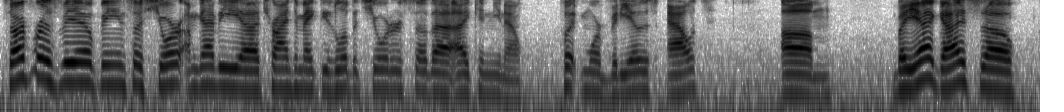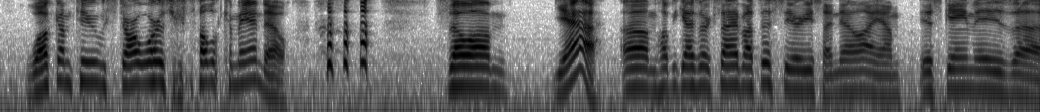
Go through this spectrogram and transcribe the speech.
sorry for this video being so short. I'm gonna be uh, trying to make these a little bit shorter so that I can, you know, put more videos out. Um, but yeah, guys, so welcome to Star Wars Republic Commando. so, um, yeah, um, hope you guys are excited about this series. I know I am. This game is, uh,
